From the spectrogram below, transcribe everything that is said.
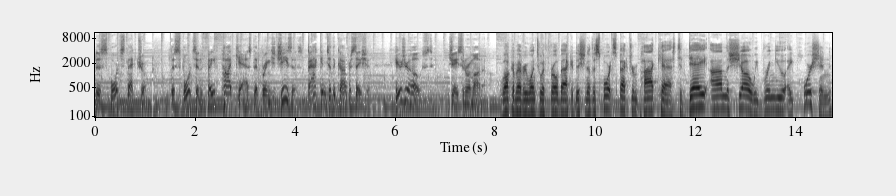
to Sports Spectrum, the sports and faith podcast that brings Jesus back into the conversation. Here's your host, Jason Romano. Welcome, everyone, to a throwback edition of the Sports Spectrum podcast. Today on the show, we bring you a portion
